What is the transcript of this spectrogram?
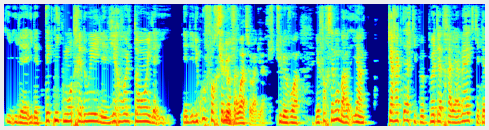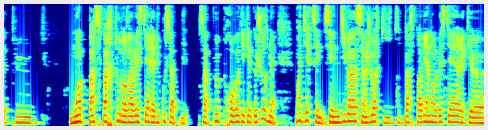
il, il est il est techniquement très doué il est virevoltant il est il- et du coup Tu forcément le bah, vois sur la glace. tu, tu le vois et forcément bah il y a un caractère qui peut peut-être aller avec qui est peut-être plus moins passe-partout dans un vestiaire et du coup ça ça peut provoquer quelque chose mais moi dire que c'est une- c'est une diva c'est un joueur qui qui passe pas bien dans le vestiaire et que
